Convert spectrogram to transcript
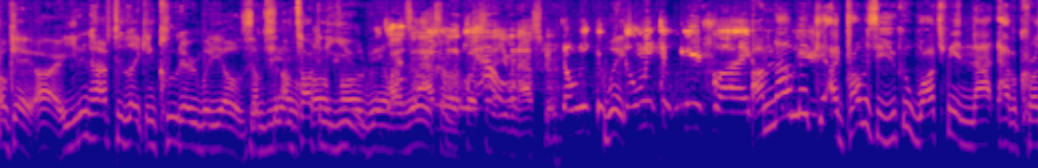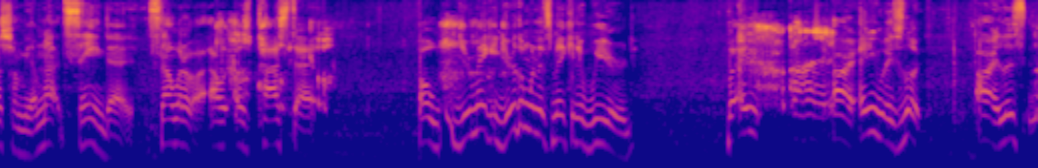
Okay, all right. You didn't have to like include everybody else. I'm just, I'm talking to you. me on All right, so my ask her the account. question that you're gonna ask her. Don't make it. Wait. Don't make it weird, Fly. Don't I'm make not making. I promise you, you could watch me and not have a crush on me. I'm not saying that. It's not what I, I, I was oh past that. Oh, you're making. You're the one that's making it weird. But any, Alright. all right. Anyways, look. All right. Let's. All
